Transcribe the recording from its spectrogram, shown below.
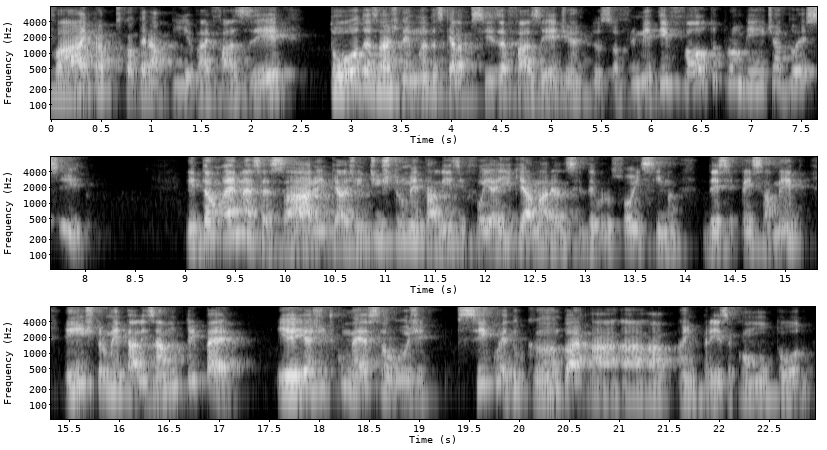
vai para a psicoterapia, vai fazer todas as demandas que ela precisa fazer diante do sofrimento e volta para o ambiente adoecido. Então, é necessário que a gente instrumentalize, e foi aí que a Amarelo se debruçou em cima desse pensamento, em instrumentalizar um tripé. E aí a gente começa hoje psicoeducando a, a, a, empresa como um todo,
